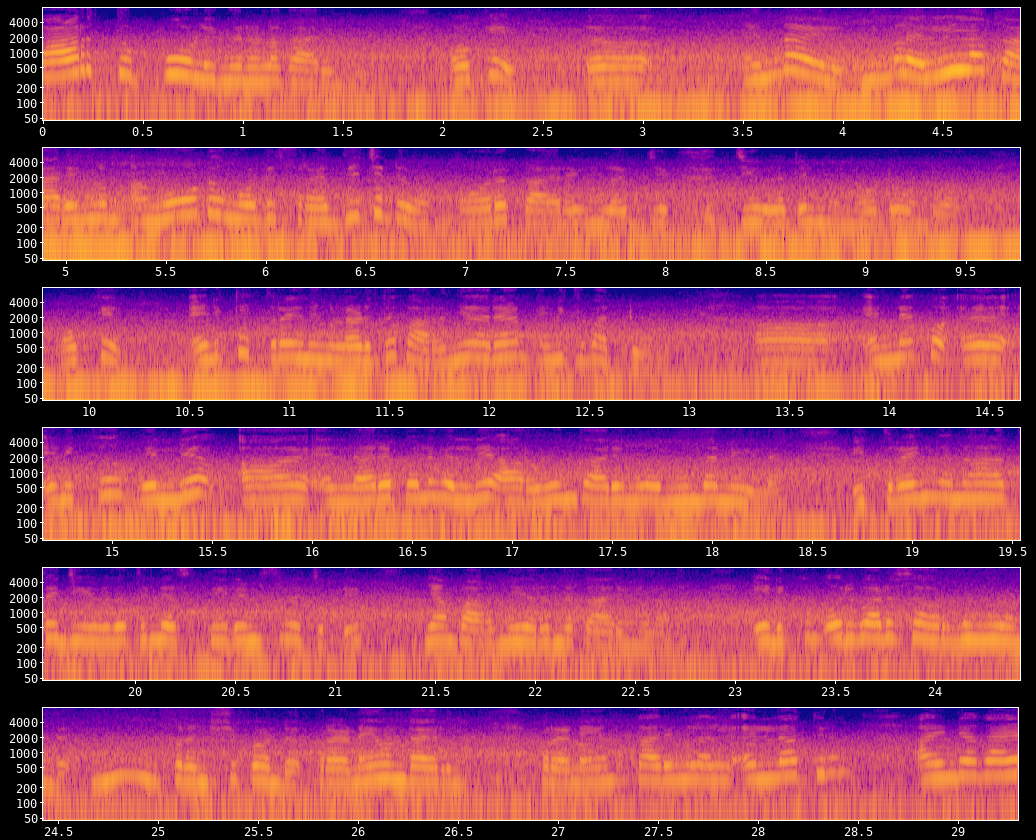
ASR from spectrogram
കാർത്തുപ്പോൾ ഇങ്ങനെയുള്ള കാര്യങ്ങൾ. ഓക്കെ എന്തായാലും നിങ്ങൾ എല്ലാ കാര്യങ്ങളും അങ്ങോട്ടും ഇങ്ങോട്ടും ശ്രദ്ധിച്ചിട്ട് വേണം ഓരോ കാര്യങ്ങളും ജീവിതത്തിൽ മുന്നോട്ട് കൊണ്ടുപോകാൻ. ഓക്കെ എനിക്ക് ഇത്രയും നിങ്ങളുടെ അടുത്ത് പറഞ്ഞു തരാൻ എനിക്ക് പറ്റുള്ളൂ. എന്നെ എനിക്ക് വലിയ എല്ലാവരെ പോലെ വലിയ അറിവും കാര്യങ്ങളും ഒന്നും തന്നെ ഇല്ല. ഇത്രയും നാളത്തെ ജീവിതത്തിന്റെ എക്സ്പീരിയൻസ് വെച്ചിട്ട് ഞാൻ പറഞ്ഞു തരുന്ന കാര്യങ്ങളാണ്. എനിക്കും ഒരുപാട് സൗഹൃദങ്ങളുണ്ട്. ഫ്രണ്ട്ഷിപ്പുണ്ട് പ്രണയം ഉണ്ടായിരുന്നു. പ്രണയം കാര്യങ്ങളെല്ലാം എല്ലാത്തിനും അതിന്റേതായ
